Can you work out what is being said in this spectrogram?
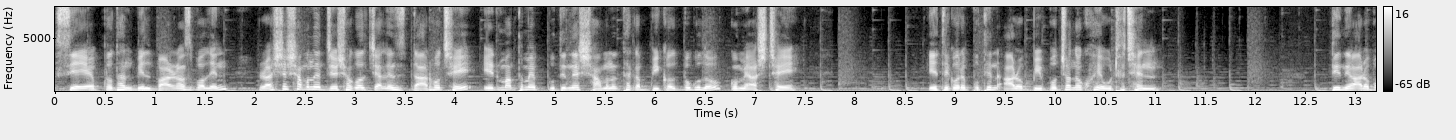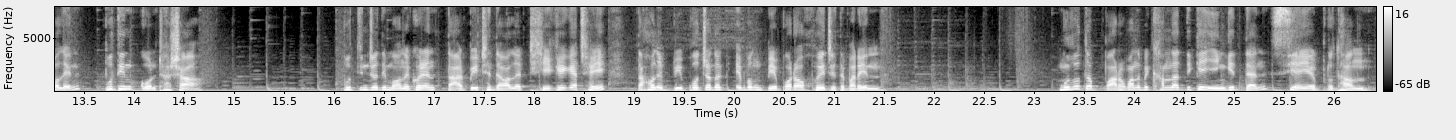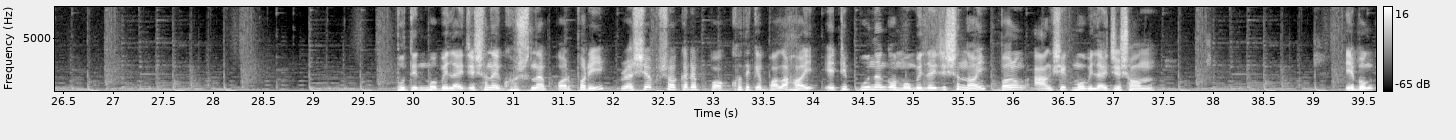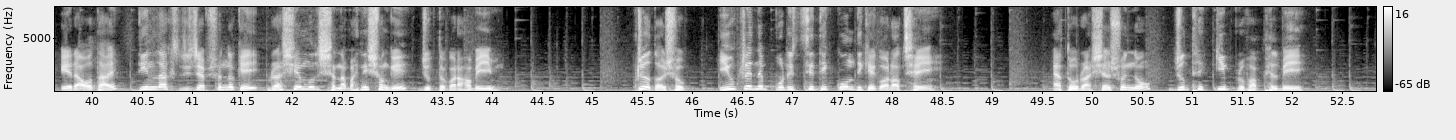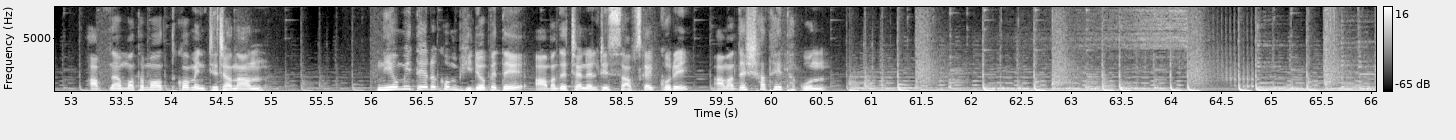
সিআইএ প্রধান বিল বার্নাস বলেন, রাশিয়ার সামনে যে সকল চ্যালেঞ্জ দাঁড় হচ্ছে, এর মাধ্যমে পুতিনের সামনে থাকা বিকল্পগুলো কমে আসছে। এতে করে পুতিন আরও বিপজ্জনক হয়ে উঠেছেন। তিনি আরও বলেন, পুতিন কোণঠাসা। পুতিন যদি মনে করেন তার পিঠে দেওয়ালে ঠেকে গেছে, তাহলে বিপজ্জনক এবং বেপরোয়া হয়ে যেতে পারেন। মূলত পারমাণবিক হামলার দিকে ইঙ্গিত দেন সিআইএ প্রধান। পুতিন মোবিলাইজেশনের ঘোষণার পরপরই রাশিয়া সরকারের পক্ষ থেকে বলা হয়, এটি পূর্ণাঙ্গ মোবিলাইজেশন নয়, বরং আংশিক মোবিলাইজেশন এবং এর আওতায় তিন লাখ রিজার্ভ সৈন্যকে রাশিয়া মূল সেনাবাহিনীর সঙ্গে যুক্ত করা হবে। প্রিয় দর্শক ইউক্রেনের পরিস্থিতি কোন দিকে গড়াচ্ছে? এত রাশিয়ান সৈন্য যুদ্ধে কি প্রভাব ফেলবে? আপনার মতামত কমেন্টে জানান। নিয়মিত এরকম ভিডিও পেতে আমাদের চ্যানেলটি সাবস্ক্রাইব করে আমাদের সাথেই থাকুন।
